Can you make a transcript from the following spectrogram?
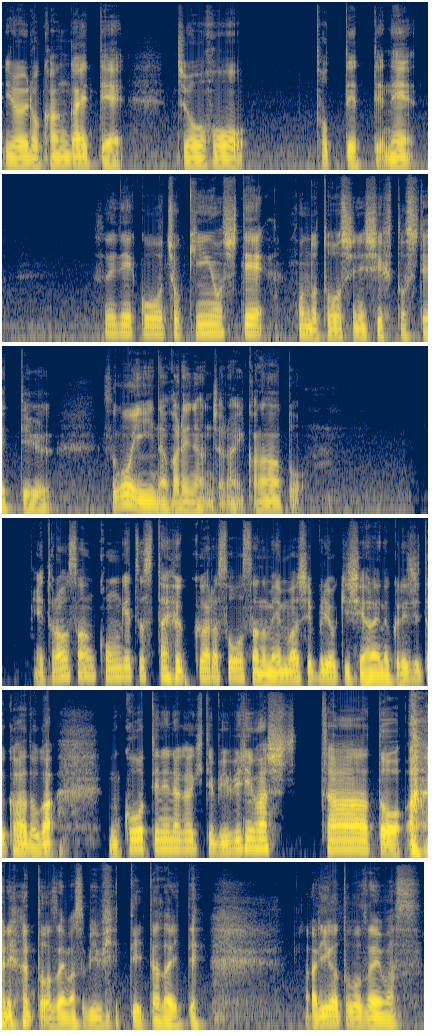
いろいろ考えて情報を取ってってね、それでこう貯金をして、今度投資にシフトしてっていう、すごいいい流れなんじゃないかなと。えトラオさん、今月スタイフから操作のメンバーシップ料金支払いのクレジットカードが無効って連絡が来てビビりましたと。ありがとうございます。ビビっていただいて。ありがとうございます。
